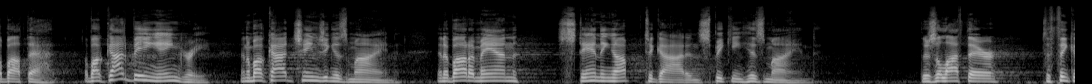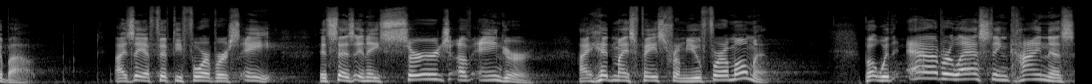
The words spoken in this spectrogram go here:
about that, about God being angry, and about God changing his mind, and about a man standing up to God and speaking his mind. There's a lot there to think about. Isaiah 54, verse 8, it says, In a surge of anger, I hid my face from you for a moment. But with everlasting kindness,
